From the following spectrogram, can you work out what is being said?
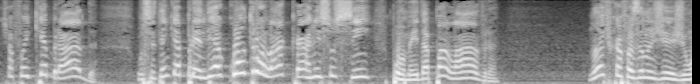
Já foi quebrada. Você tem que aprender a controlar a carne, isso sim, por meio da palavra. Não é ficar fazendo jejum.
